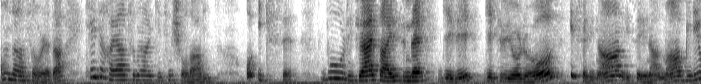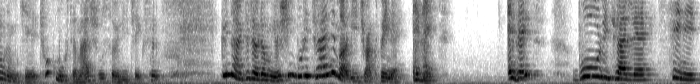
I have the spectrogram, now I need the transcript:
ondan sonra da kendi hayatına gitmiş olan o X'i bu ritüel sayesinde geri getiriyoruz. İster inan, ister inanma. Biliyorum ki çok muhtemel şunu söyleyeceksin. Günlerdir aramıyor. Şimdi bu ritüelle mi arayacak beni? Evet. Evet. Bu ritüelle seni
